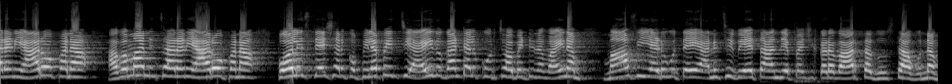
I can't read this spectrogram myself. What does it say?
అవమానించారని ఆరోపణ అవమానించారని ఆరోపణ పోలీస్ స్టేషన్కు పిలిపించి ఐదు గంటలు కూర్చోబెట్టిన వైనం మాఫీ అడిగితే అణిచివేత అని చెప్పేసి ఇక్కడ వార్త చూస్తా ఉన్నాం.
